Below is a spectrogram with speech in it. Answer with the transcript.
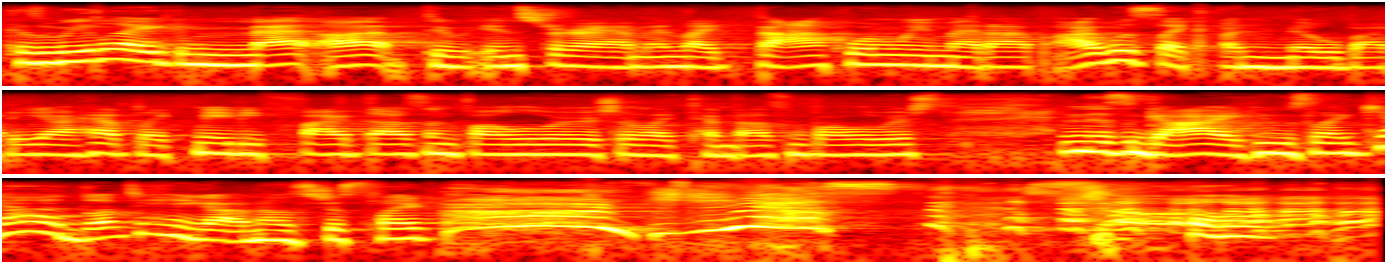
because we like met up through Instagram, and like back when we met up, I was like a nobody. I had like maybe five thousand followers or like ten thousand followers, and this guy, he was like, "Yeah, I'd love to hang out," and I was just like, "Yes!" So.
